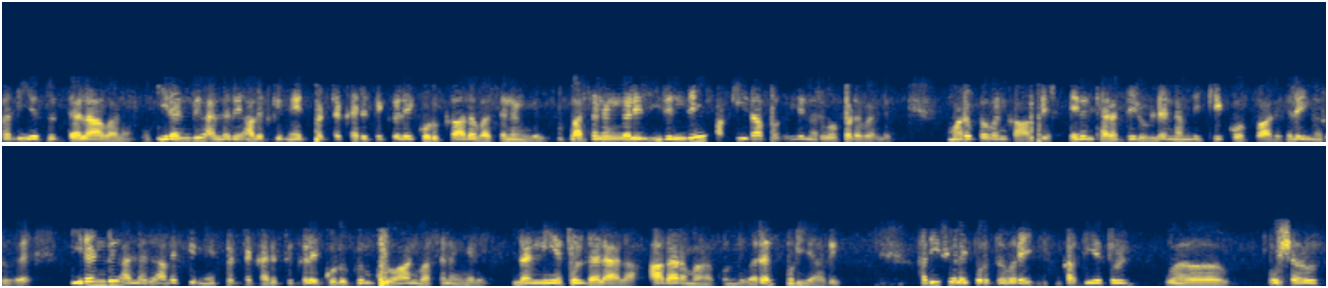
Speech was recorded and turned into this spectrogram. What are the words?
கதியத்து தலாவன. இரண்டு அல்லது அதற்கு மேற்பட்ட கருத்துக்களை கொடுக்காத வசனங்கள். வசனங்களில் இருந்தே அக்கீதா பகுதியில் நிறுவப்பட வேண்டும். மறுப்பவன் காபிர். எனும் தரத்தில் உள்ள நம்பிக்கை கோட்பாடுகளை நிறுவ இரண்டு அல்லது அதற்கு மேற்பட்ட கருத்துக்களை கொடுக்கும் குர்ஆன் வசனங்களை லன்னியத்துல் தலாலா ஆதாரமாக கொண்டு வர முடியாது. ஹதீஸ்களை பொறுத்தவரை கத்தியத்துல் உஷருத்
